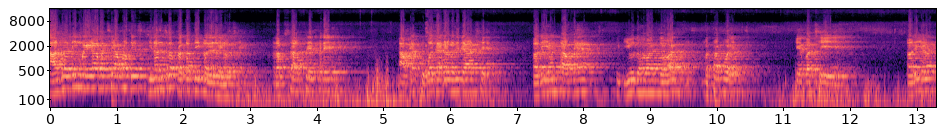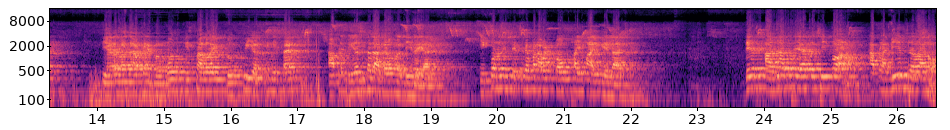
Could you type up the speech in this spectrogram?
આઝાદી મળ્યા પછી આપણો દેશ નિરંતર પ્રગતિ કરી રહ્યો છે. રક્ષા ક્ષેત્રે આપણે ખૂબ જ આગળ વધી રહ્યા છે. અરિયંત આપણે યુદ્ધ હવા જવા મથક હોય કે પછી અરિયંત ત્યારબાદ આપણે બ્રહ્મોસ મિસાઇલ હોય, પૃથ્વી અગ્નિ મિસાઇલ, આપણે નિરંતર આગળ વધી રહ્યા છે. ઇકોનોમી ક્ષેત્રે પણ આપણે ટોપ ફાઈવમાં આવી ગયેલા છે. દેશ આઝાદ થયા પછી પણ આપણા વીર જવાનો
